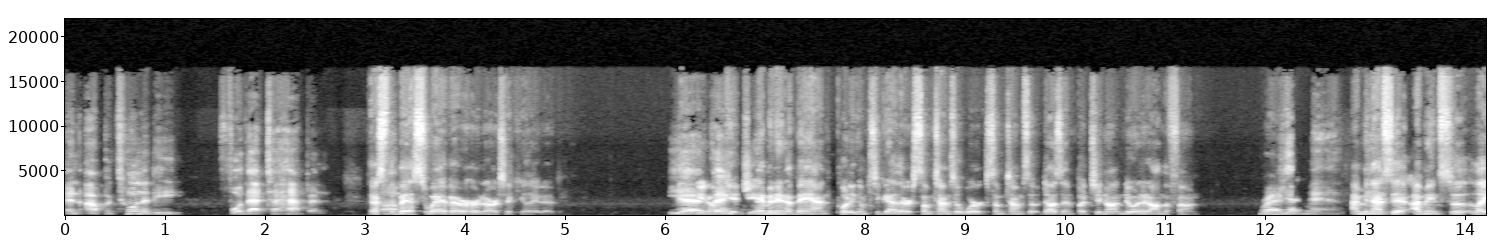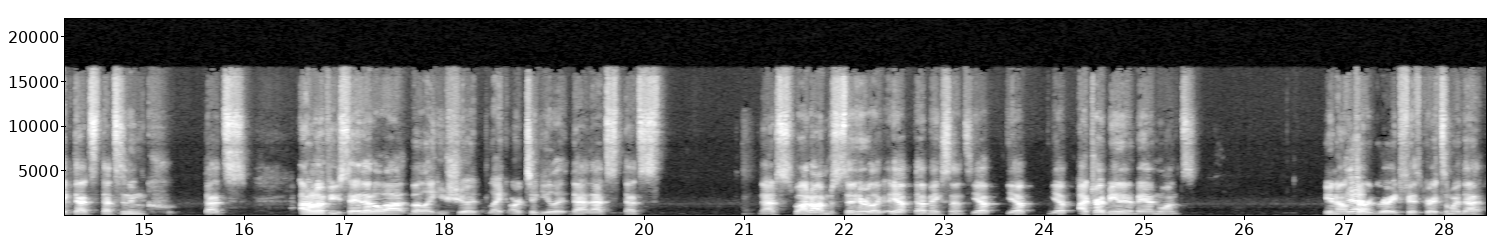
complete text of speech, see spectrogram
an opportunity for that to happen. That's the Um, best way I've ever heard it articulated. Yeah, you know, thank get jamming in a band, putting them together. Sometimes it works, sometimes it doesn't, but you're not doing it on the phone. Right. Yeah, man. I mean, that's it. I mean, so like that's that's an inc- that's I don't know if you say that a lot, but like you should like articulate that. That's that's that's spot on. I'm just sitting here like, yep, that makes sense. Yep, yep, yep. I tried being in a band once. You know, Yeah. third grade, fifth grade, something like that.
